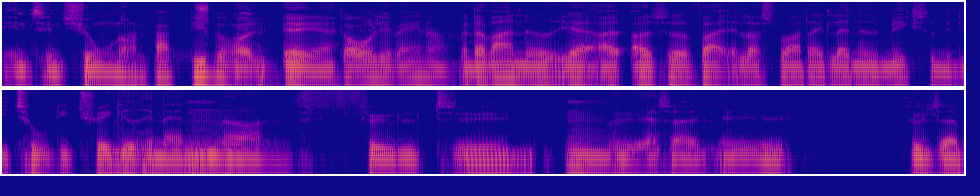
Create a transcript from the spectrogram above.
intention. Han bare bibeholdt ja, ja. dårlige vaner. Men der var noget, ja, og, og så var, ellers var der et eller andet mixet med de to, de triggede mm. hinanden mm. og følte, øh, mm. øh, altså, øh, følte sig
